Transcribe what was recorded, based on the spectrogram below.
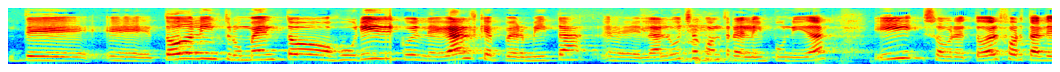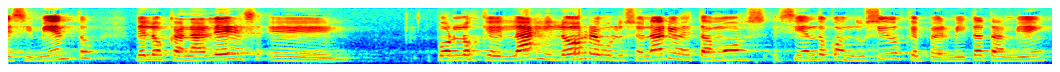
de eh, todo el instrumento jurídico y legal que permita eh, la lucha contra la impunidad y sobre todo el fortalecimiento de los canales por los que las y los revolucionarios estamos siendo conducidos, que permita también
